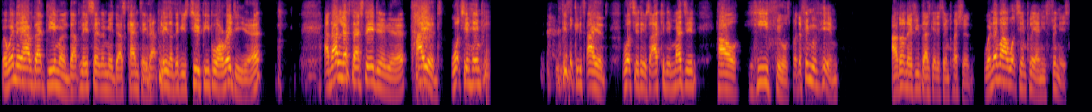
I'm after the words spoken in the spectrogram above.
But when they have that demon that plays centre mid, that's Kante, that plays as if he's two people already, yeah. And I left that stadium, yeah, tired watching him play physically tired watching him. So I can imagine how he feels. But the thing with him, I don't know if you guys get this impression. Whenever I watch him play and he's finished,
